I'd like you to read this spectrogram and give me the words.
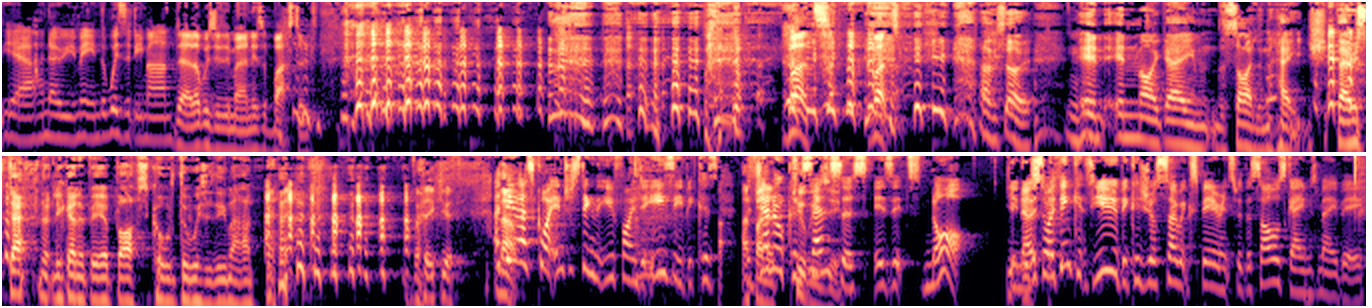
Yeah, I know you mean. The wizardy man. Yeah, that wizardy man is a bastard. but but I'm sorry. In in my game, the Silent H, there is definitely going to be a boss called the Wizardy Man. very good. I No. think that's quite interesting that you find it easy because I the find it general too easy. consensus is it's not. You Yeah, know, it's- so I think it's you because you're so experienced with the Souls games, maybe.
